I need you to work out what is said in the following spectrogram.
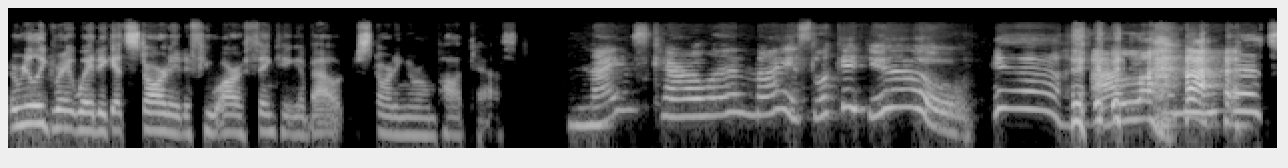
a really great way to get started if you are thinking about starting your own podcast Nice, Carolyn. Nice. Look at you. Yeah. I love it.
